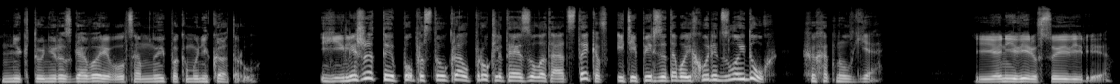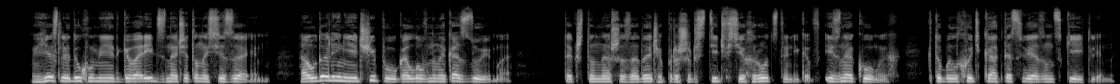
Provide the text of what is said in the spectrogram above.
Никто не разговаривал со мной по коммуникатору. Или же ты попросту украл проклятое золото ацтеков, и теперь за тобой ходит злой дух?» — хохотнул я. «Я не верю в суеверие. Если дух умеет говорить, значит он осязаем, а удаление чипа уголовно наказуемо. Так что наша задача — прошерстить всех родственников и знакомых, кто был хоть как-то связан с Кейтлин».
